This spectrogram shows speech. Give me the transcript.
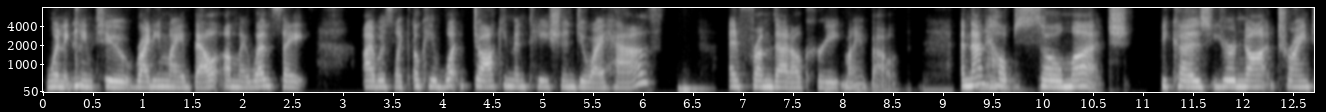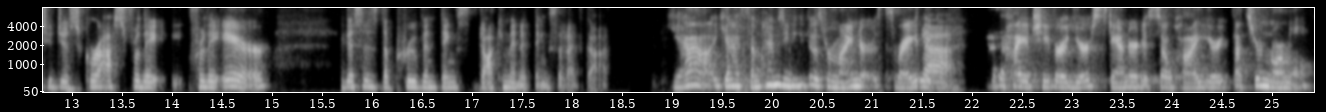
when it came to writing my about on my website, I was like, okay, what documentation do I have? And from that, I'll create my about. And that mm-hmm. helps so much because you're not trying to just grasp for the for the air. This is the proven things, documented things that I've got. Yeah. Yeah. Sometimes you need those reminders, right? Yeah. Like, as a high achiever your standard is so high you're that's your normal.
